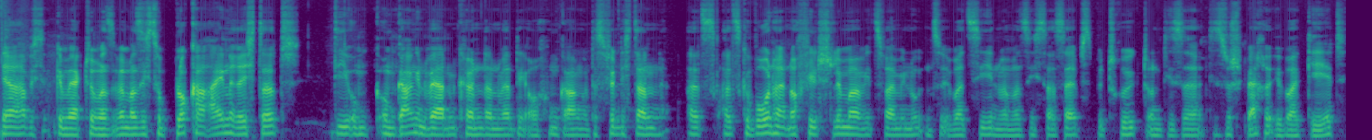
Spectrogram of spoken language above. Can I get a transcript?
Ja, habe ich gemerkt, wenn man, sich so Blocker einrichtet, die um, umgangen werden können, dann werden die auch umgangen. Und das finde ich dann als, als Gewohnheit noch viel schlimmer, wie zwei Minuten zu überziehen, wenn man sich da selbst betrügt und diese, diese Sperre übergeht.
